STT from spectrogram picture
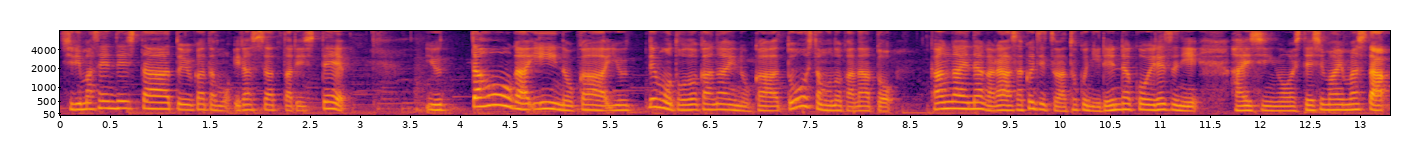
知りませんでしたという方もいらっしゃったりして言った方がいいのか言っても届かないのかどうしたものかなと考えながら昨日は特に連絡を入れずに配信をしてしまいました。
